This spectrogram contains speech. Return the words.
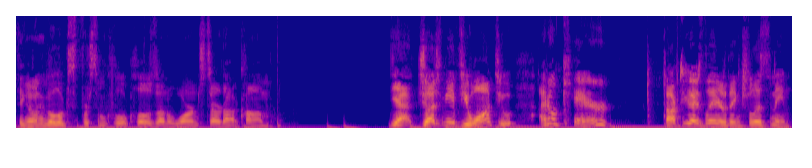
think I'm going to go look for some cool clothes on wornstar.com. Yeah, judge me if you want to. I don't care. Talk to you guys later. Thanks for listening.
